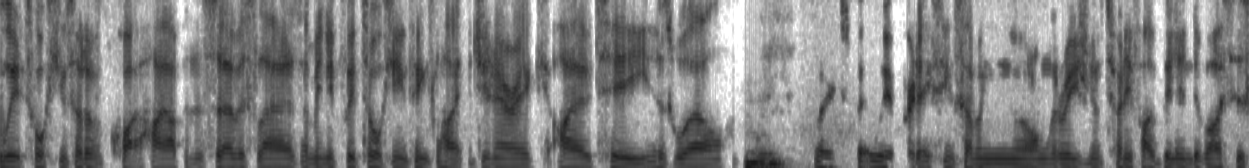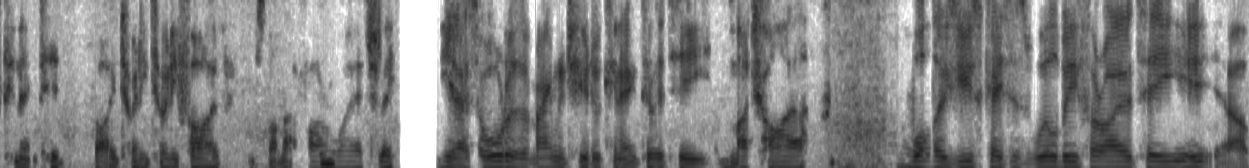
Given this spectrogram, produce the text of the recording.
we're talking sort of quite high up in the service layers. I mean, if we're talking things like generic IoT as well, mm. we're, expect, we're predicting something along the region of 25 billion devices connected by 2025. It's not that far mm. away, actually you know, so orders of magnitude of connectivity much higher. What those use cases will be for IoT are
